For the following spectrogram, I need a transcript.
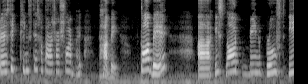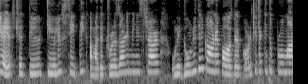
বেসিক থিংস নিয়ে তারা সবসময় ভাবে। তবে it's not been proved yet সে টিউলিপ সিদ্দিক আমাদের ট্রেজারি মিনিস্টার উনি দুর্নীতির কারণে পদত্যাগ করে সেটা কিন্তু প্রমাণ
